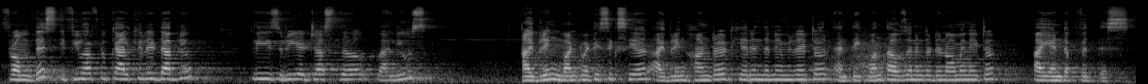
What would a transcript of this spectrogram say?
From this, if you have to calculate W, please readjust the values. I bring 126 here, I bring 100 here in the numerator and take 1000 in the denominator. I end up with this.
